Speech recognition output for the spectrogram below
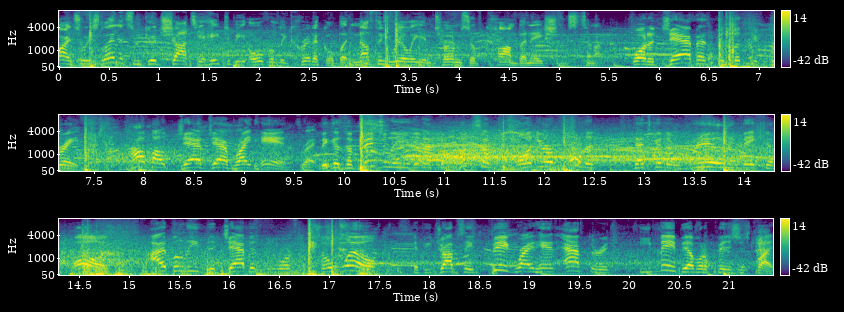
All right, so he's landed some good shots. You hate to be overly critical, but nothing really in terms of combinations tonight. Well, the jab has been looking great. How about jab, jab, right hand? Right. Because eventually you're going to have to put something on your opponent that's going to really make him pause. I believe the jab has been working so well, if he drops a big right hand after it, he may be able to finish his fight.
